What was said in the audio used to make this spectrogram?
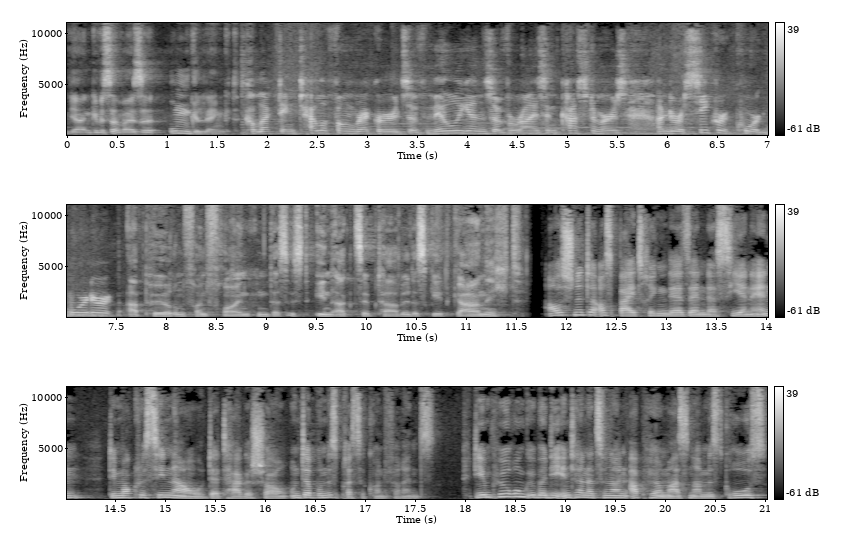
ja in gewisser Weise umgelenkt. Collecting telephone records of millions of Verizon customers under a secret court order. Abhören von Freunden, das ist inakzeptabel, das geht gar nicht. Ausschnitte aus Beiträgen der Sender CNN, Democracy Now, der Tagesschau und der Bundespressekonferenz. Die Empörung über die internationalen Abhörmaßnahmen ist groß,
